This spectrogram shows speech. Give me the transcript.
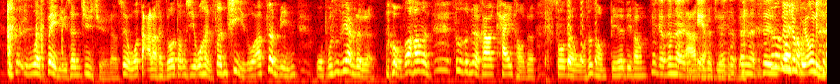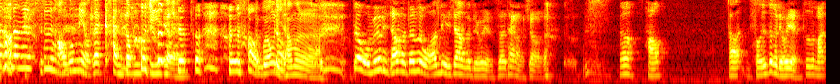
是因为被女生拒绝了，所以我打了很多东西，我很生气，我要证明我不是这样的人。我不知道他们是不是没有看到开头的说的，我是从别的地方 那个真的很屌，那个真的是，那就不用理他，那个真的是丝毫都没有在看东西的，我觉得很好笑，不用理他们了。对，我没有理他们，但是我要念一下他们的留言，实在太好笑了。嗯，好，啊，首先这个留言，这是蛮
